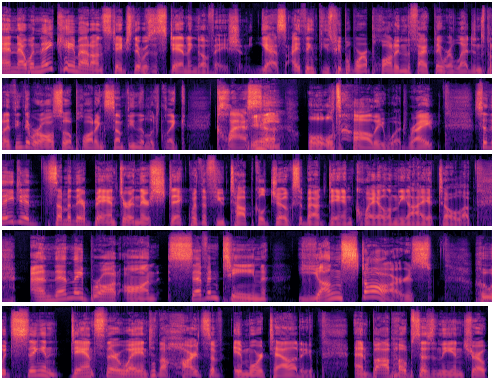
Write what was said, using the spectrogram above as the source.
And now, when they came out on stage, there was a standing ovation. Yes, I think these people were applauding the fact they were legends, but I think they were also applauding something that looked like classy Yeah. old Hollywood, right? So they did some of their banter and their shtick with a few topical jokes about Dan Quayle and the Ayatollah. And then they brought on 17 young stars who would sing and dance their way into the hearts of immortality. And Bob Hope says in the intro,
